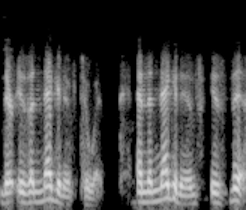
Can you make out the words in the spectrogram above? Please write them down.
There is a negative to it. And the negative is this.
